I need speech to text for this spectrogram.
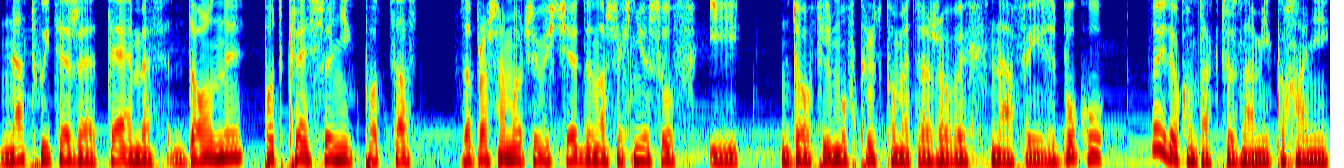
na Twitterze TMF Dolny, podkreślnik podcast. Zapraszamy oczywiście do naszych newsów i do filmów krótkometrażowych na Facebooku. No i do kontaktu z nami, kochani.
